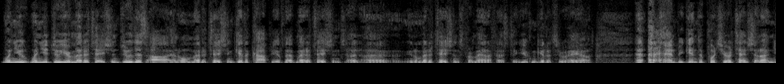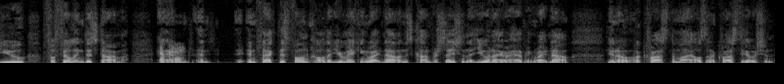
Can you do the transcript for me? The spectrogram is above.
when you when you do your meditation. Do this ah and om meditation. Get a copy of that meditation. Uh, uh, you know, meditations for manifesting. You can get it through Hay House, and begin to put your attention on you fulfilling this dharma. Okay. And and in fact, this phone call that you're making right now, and this conversation that you and I are having right now, you know, across the miles and across the ocean,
